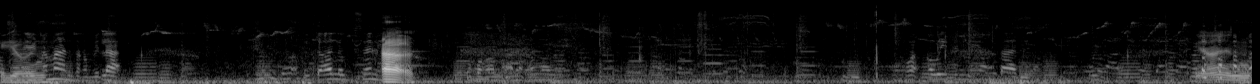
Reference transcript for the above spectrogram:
Deer Yun. naman, sa kabila. Dito alog, saan eh. Ah, Kawitin mo yung tali. yan.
